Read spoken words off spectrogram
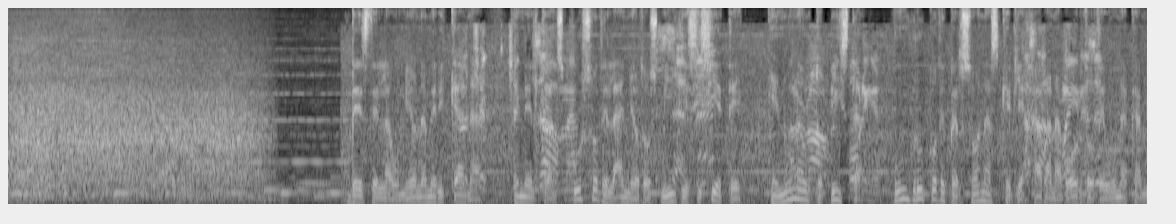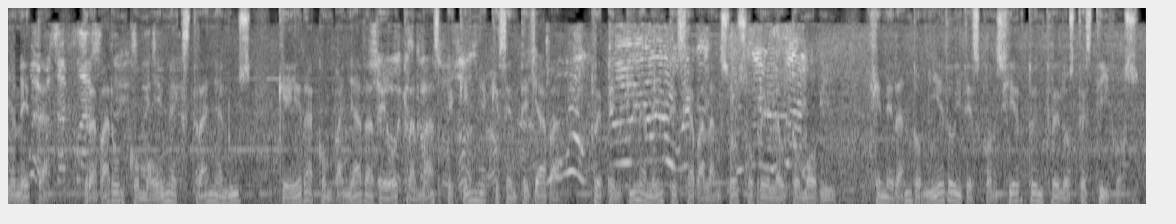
Desde la Unión Americana, en el transcurso del año 2017, en una autopista, un grupo de personas que viajaban a bordo de una camioneta grabaron como una extraña luz que era acompañada de otra más pequeña que centellaba, repentinamente se abalanzó sobre el automóvil, generando miedo y desconcierto entre los testigos.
